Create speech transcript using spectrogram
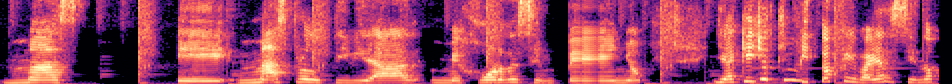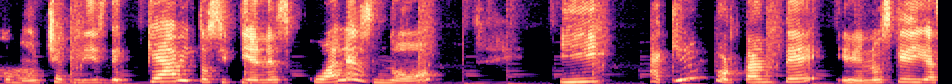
más, eh, más productividad, mejor desempeño. Y aquí yo te invito a que vayas haciendo como un checklist de qué hábitos sí tienes, cuáles no. Y aquí lo importante eh, no es que digas,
